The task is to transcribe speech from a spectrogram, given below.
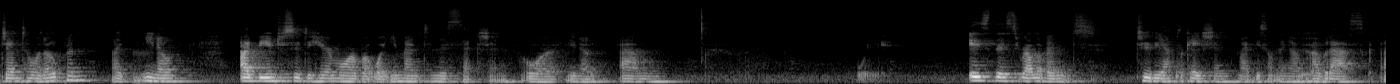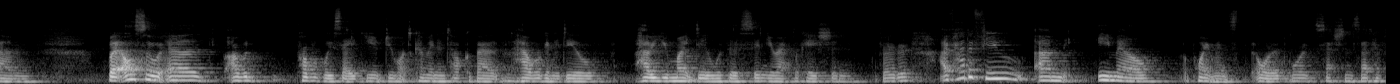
gentle and open. Like, you know, I'd be interested to hear more about what you meant in this section, or, you know, um, is this relevant to the application? Might be something I, Yeah. I would ask. Um, but also, uh, I would probably say, do you, do you want to come in and talk about how we're going to deal, how you might deal with this in your application further? I've had a few um, email appointments or, or sessions that have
